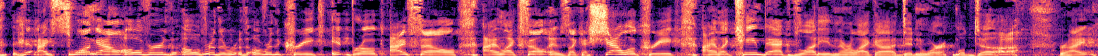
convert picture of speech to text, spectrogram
I swung out over the, over the, over the creek. It broke. I fell. I like fell. It was like a shallow creek. I like came back bloody and they were like, uh, it didn't work. Well, duh, right?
